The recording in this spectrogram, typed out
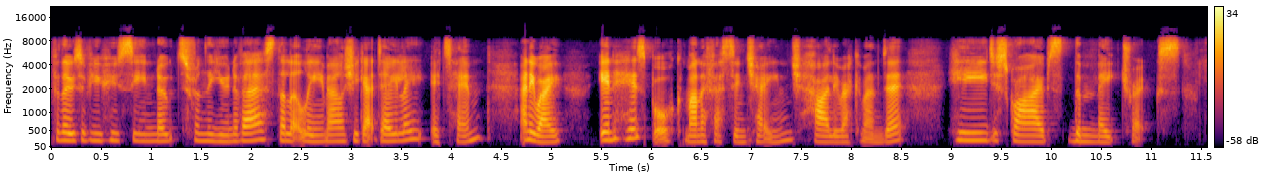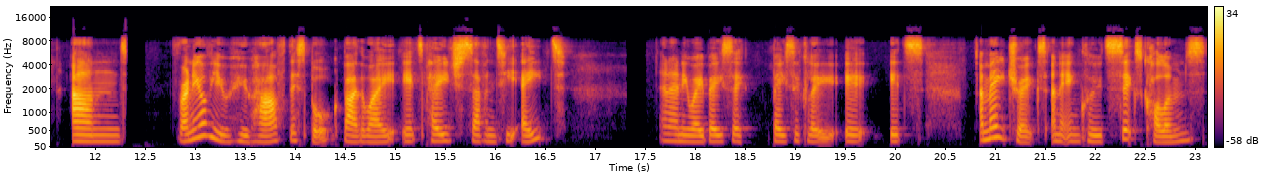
For those of you who've seen Notes from the Universe, the little emails you get daily, it's him. Anyway, in his book, Manifesting Change, highly recommend it, he describes the matrix. And for any of you who have this book, by the way, it's page 78. And anyway, basic basically it it's a matrix and it includes six columns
